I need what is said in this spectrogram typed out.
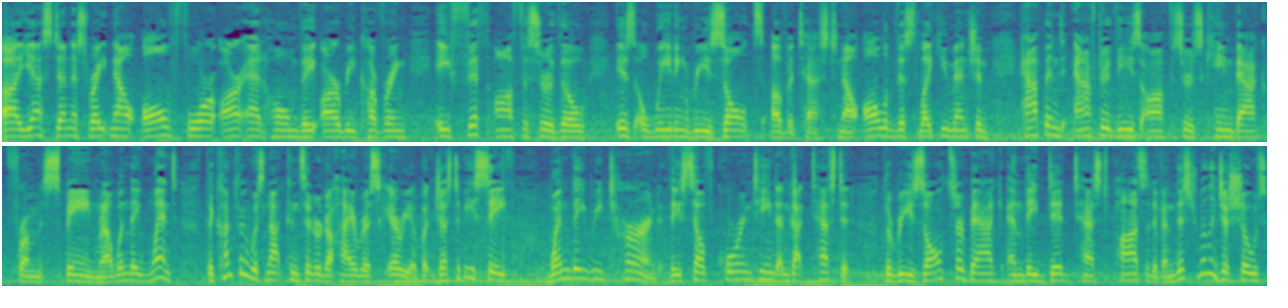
Uh, yes, Dennis, right now all four are at home. They are recovering. A fifth officer, though, is awaiting results of a test. Now, all of this, like you mentioned, happened after these officers came back from Spain. Now, when they went, the country was not considered a high risk area, but just to be safe, when they returned, they self quarantined and got tested. The results are back and they did test positive. And this really just shows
